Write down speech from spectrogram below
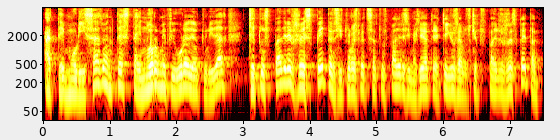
atemorizado ante esta enorme figura de autoridad que tus padres respetan, si tú respetas a tus padres, imagínate aquellos a los que tus padres respetan.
